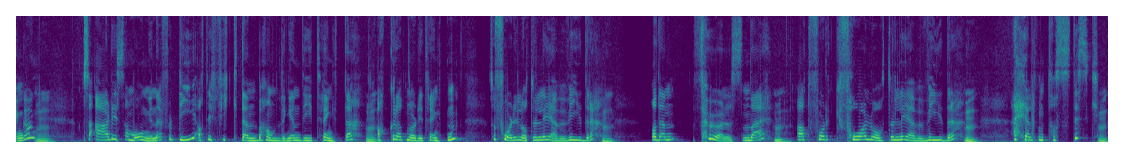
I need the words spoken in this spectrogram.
engang. Mm så er de samme ungene, fordi at de fikk den behandlingen de trengte, mm. akkurat når de trengte den, så får de lov til å leve videre. Mm. Og den følelsen der, mm. at folk får lov til å leve videre, mm. er helt fantastisk. Det mm.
